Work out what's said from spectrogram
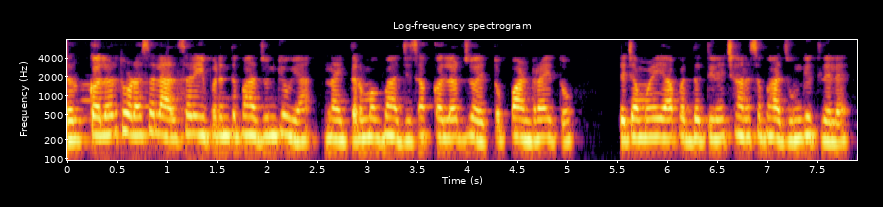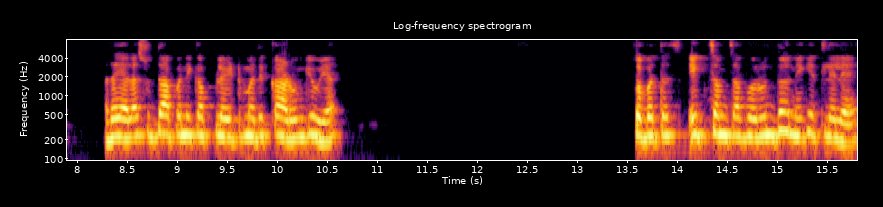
तर कलर थोडासा लालसर येईपर्यंत भाजून घेऊया. नाहीतर मग भाजीचा कलर जो आहे तो पांढरा येतो. त्याच्यामुळे या पद्धतीने छान असं भाजून घेतलेलं आहे. आता याला सुद्धा आपण एका प्लेटमध्ये काढून घेऊया. सोबतच एक चमचा भरून धने घेतलेले आहे.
